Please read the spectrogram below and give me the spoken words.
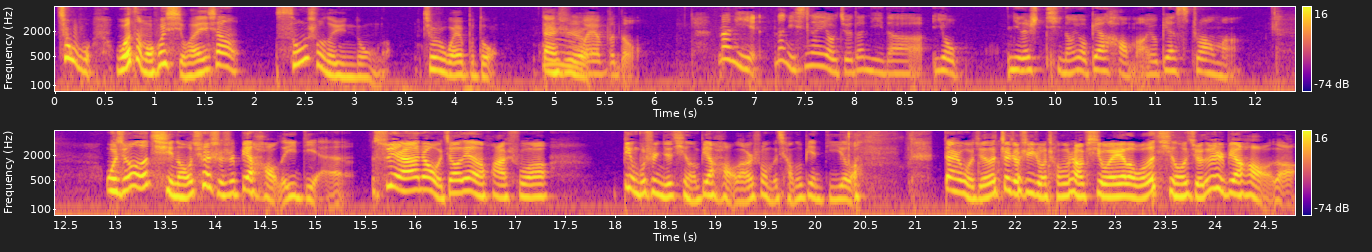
就我我怎么会喜欢一项 social 的运动呢？就是我也不懂，但是我也不懂。那你那你现在有觉得你的有你的体能有变好吗？有变 strong 吗？我觉得我的体能确实是变好了一点，虽然按照我教练的话说，并不是你的体能变好了，而是我们的强度变低了。但是我觉得这就是一种程度上 PUA 了。我的体能绝对是变好的，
